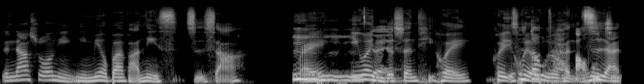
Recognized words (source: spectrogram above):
人家说你，你没有办法溺死自杀，right？嗯，因为你的身体会会会有很自然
